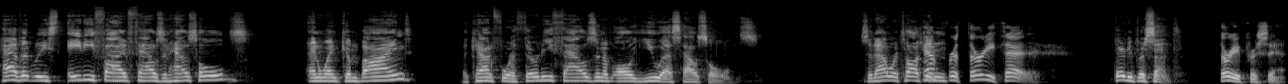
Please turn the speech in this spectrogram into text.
have at least 85,000 households, and when combined, account for 30,000 of all U.S. households. So now we're talking. Count for 30,000. 30%. 30%.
